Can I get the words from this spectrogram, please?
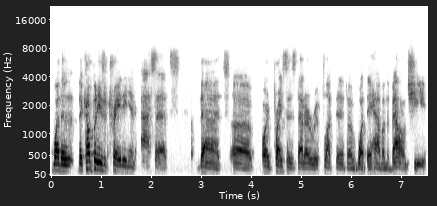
whether the companies are trading in assets that uh, or prices that are reflective of what they have on the balance sheet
